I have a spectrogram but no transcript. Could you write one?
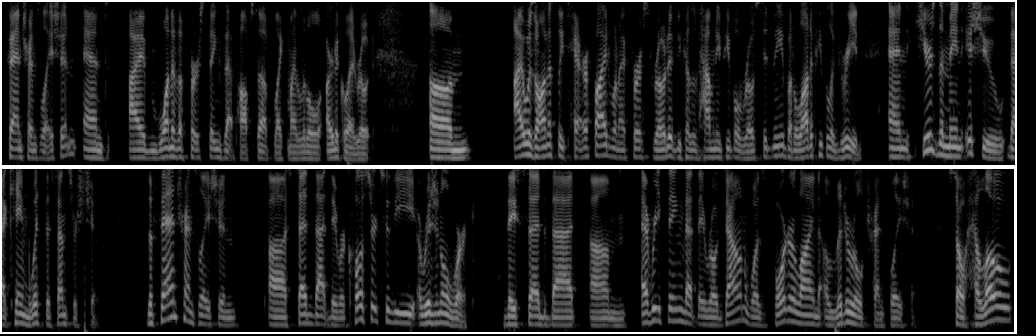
fan translation, and I'm one of the first things that pops up, like my little article I wrote. Um, I was honestly terrified when I first wrote it because of how many people roasted me, but a lot of people agreed. And here's the main issue that came with the censorship: the fan translation uh, said that they were closer to the original work. They said that um, everything that they wrote down was borderline a literal translation. So hello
